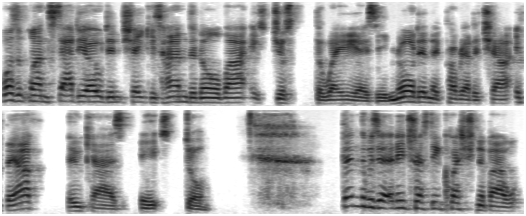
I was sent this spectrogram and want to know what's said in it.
wasn't when Sadio didn't shake his hand and all that. It's just the way he is. He ignored him. They probably had a chat. If they have, who cares? It's done. Then there was an interesting question about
